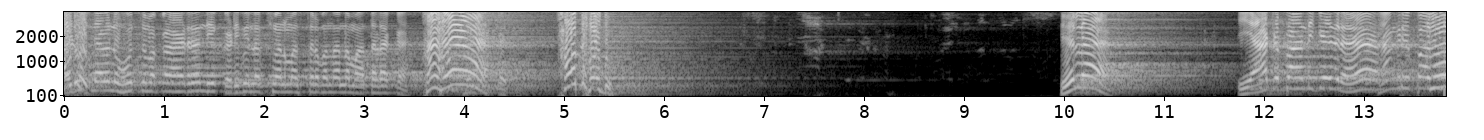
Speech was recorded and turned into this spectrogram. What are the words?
ಹಡಿತ್ನ್ಯಾಗ ನೀವು ಹುಚ್ಚ ಮಕ್ಕಳ ಹಾಡ್ರಿ ಅಂದ್ರೆ ಕಡಿಮೆ ಲಕ್ಷ್ಮಣ ಮಸ್ತರ ಬಂದ ಮಾತಾಡಕ. ಹಾ ಹಾ ಹೌದು ಹೌದು. ಇಲ್ಲ. ಯಾಕಪ್ಪ ಅಂತ ಕೇಳಿದ್ರೆ ಹಂಗ್ರಿಪ್ಪ? ಅದು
